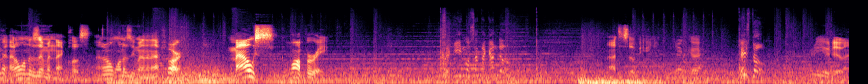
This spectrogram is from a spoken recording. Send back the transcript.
Damn it, I don't want to zoom in that close. I don't want to zoom in that far. Mouse! Cooperate! That's a Soviet Union. Okay. Listo. What are you doing?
